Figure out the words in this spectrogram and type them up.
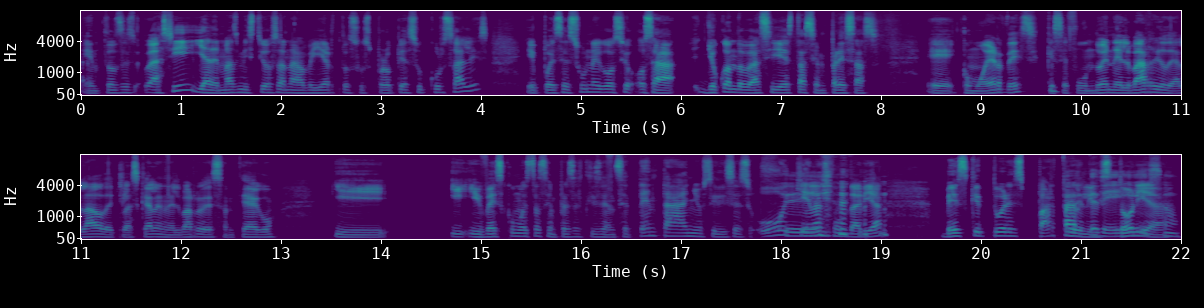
Entonces, así y además mis tíos han abierto sus propias sucursales y pues es un negocio, o sea, yo cuando veo así estas empresas eh, como Herdes, que se fundó en el barrio de al lado de Tlaxcala, en el barrio de Santiago, y, y, ves como estas empresas que dicen 70 años y dices, uy, ¿quién las fundaría? Ves que tú eres parte, de la historia.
